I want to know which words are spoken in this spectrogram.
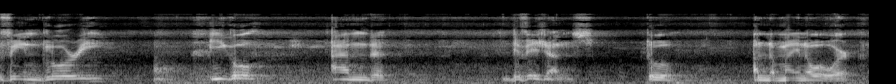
vainglory, ego, and divisions to undermine our work.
